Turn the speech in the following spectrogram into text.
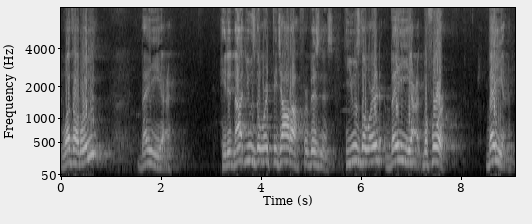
وذروا البيع He did not use the word tijara for business. He used the word bay' before. Bay'.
